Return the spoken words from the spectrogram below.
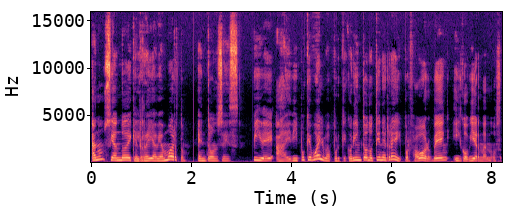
anunciando de que el rey había muerto. Entonces pide a Edipo que vuelva, porque Corinto no tiene rey, por favor, ven y gobiernanos.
